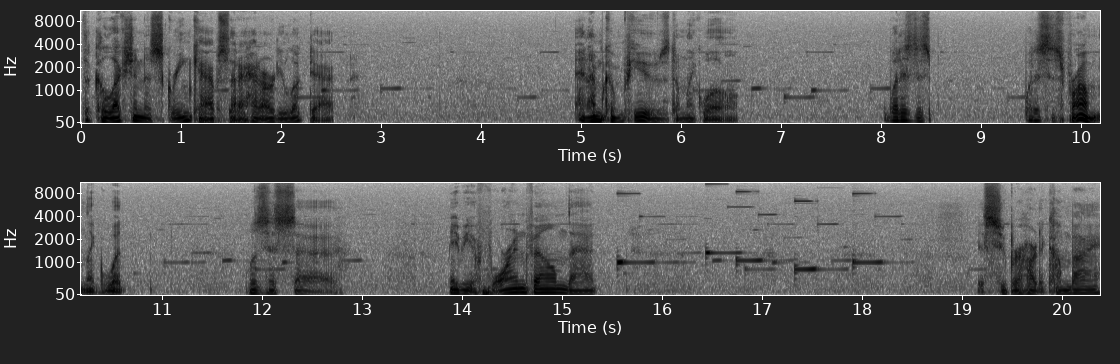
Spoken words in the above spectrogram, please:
the collection of screen caps that I had already looked at. And I'm confused. I'm like, well, what is this? What is this from? Like, what was this? Uh, maybe a foreign film that is super hard to come by,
